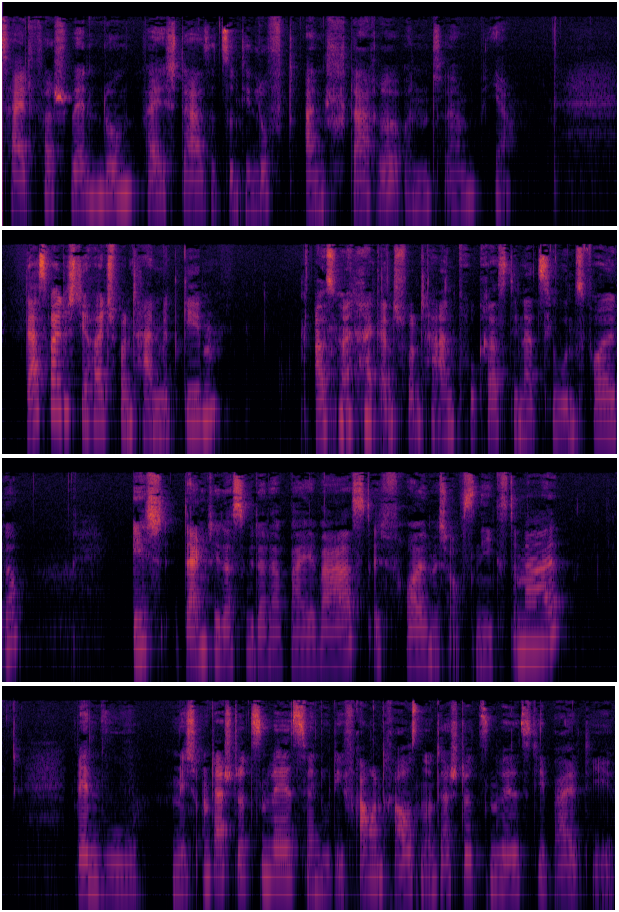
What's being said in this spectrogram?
Zeitverschwendung, weil ich da sitze und die Luft anstarre. Und ähm, ja, das wollte ich dir heute spontan mitgeben aus meiner ganz spontanen Prokrastinationsfolge. Ich danke dir, dass du wieder dabei warst. Ich freue mich aufs nächste Mal. Wenn du mich unterstützen willst, wenn du die Frauen draußen unterstützen willst, die bald die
